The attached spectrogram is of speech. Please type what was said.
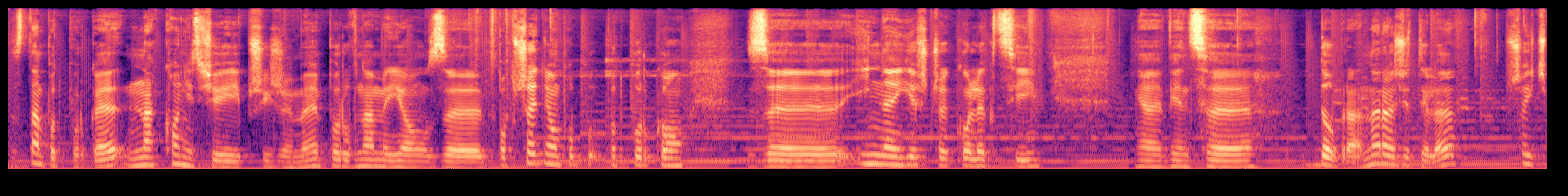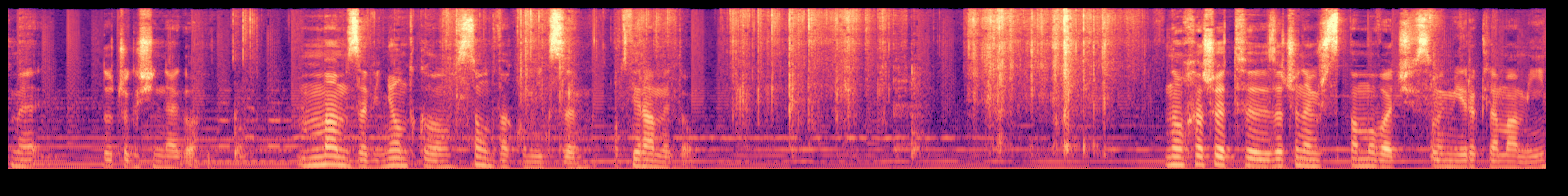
Dostałem podpórkę, na koniec się jej przyjrzymy, porównamy ją z poprzednią podpórką, z innej jeszcze kolekcji, E, więc e, dobra, na razie tyle. Przejdźmy do czegoś innego. Mam zawiniątko, są dwa komiksy, otwieramy to. No, Hachette zaczyna już spamować swoimi reklamami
